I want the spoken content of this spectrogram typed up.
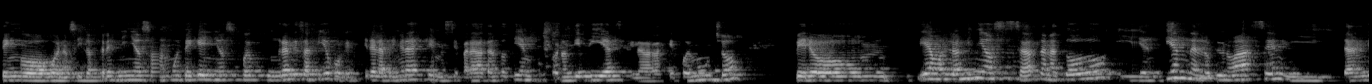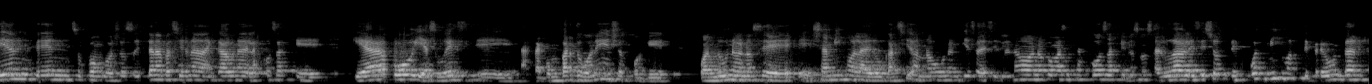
tengo, bueno, si los tres niños son muy pequeños, fue un gran desafío porque era la primera vez que me separaba tanto tiempo, fueron 10 días, que la verdad es que fue mucho, pero digamos, los niños se adaptan a todo y entienden lo que uno hace y también ven, supongo, yo soy tan apasionada en cada una de las cosas que, que hago y a su vez eh, hasta comparto con ellos porque cuando uno, no sé, ya mismo la educación, ¿no? Uno empieza a decirle, no, no comas estas cosas que no son saludables. Ellos después mismos te preguntan,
